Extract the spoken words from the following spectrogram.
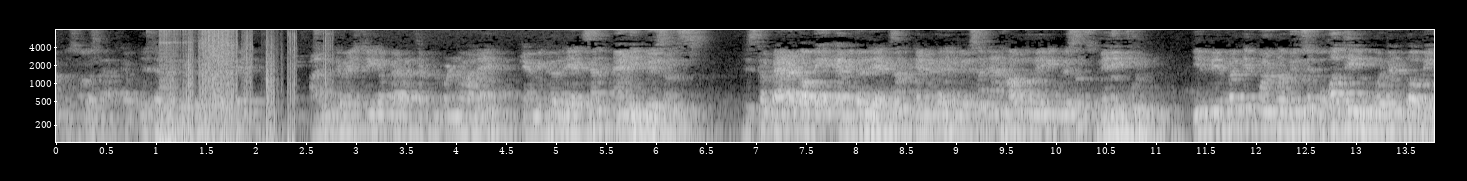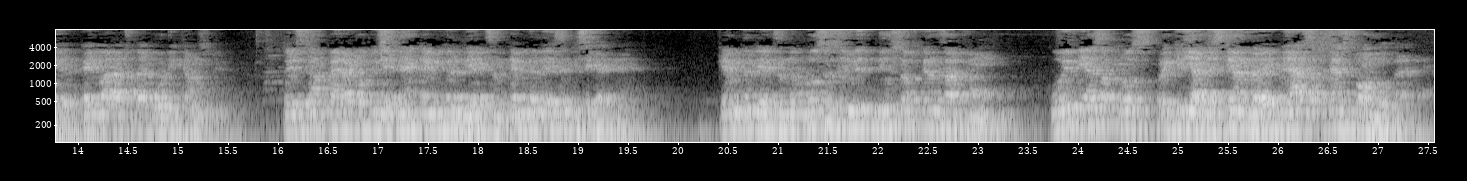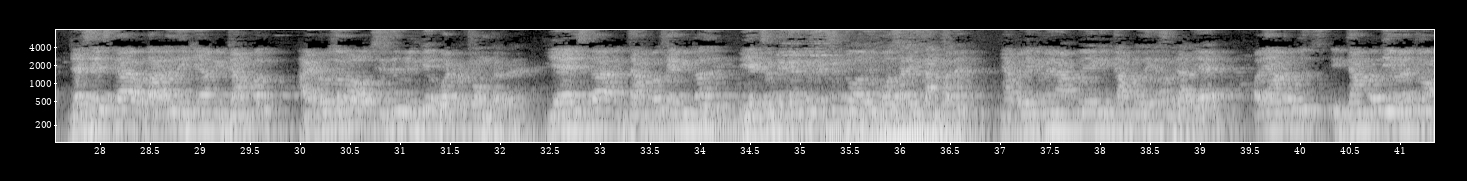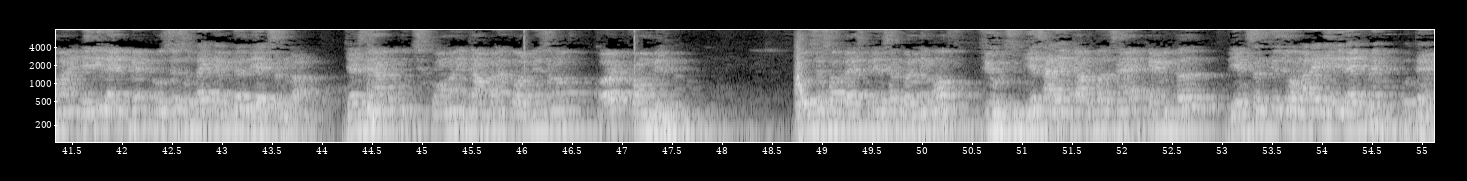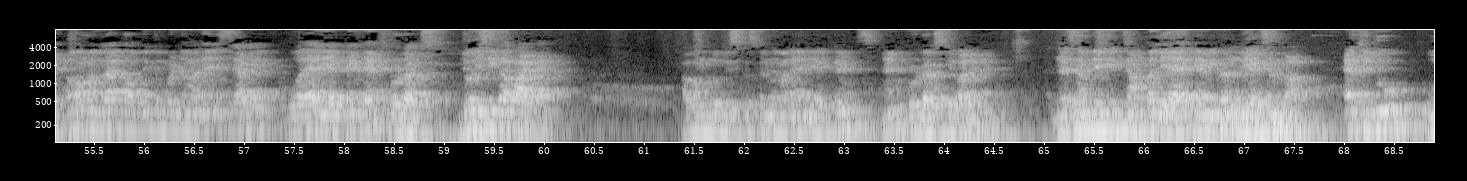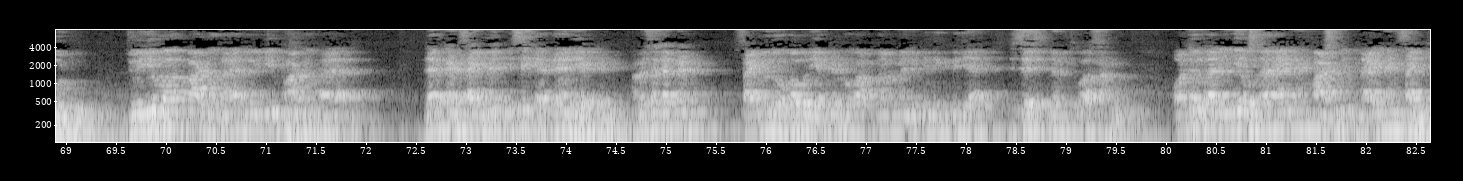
आपका स्वागत आपके चैनल आज केमिस्ट्री का पहला चैप्टर पढ़ने वाले हैं केमिकल रिएक्शन एंड इक्वेशंस जिसका पहला टॉपिक है chemical reaction chemical equation and how to make equations meaningful ये पेपर के पॉइंट ऑफ़ व्यू से बहुत ही इंपॉर्टेंट टॉपिक है। कई बार आ चुका है बोर्ड एग्ज़ाम्स में। तो इसका पहला टॉपिक लेते हैं केमिकल रिएक्शन केमिकल रिएक्शन किसे कहते हैं? Chemical reaction the process new substance are form कोई भी ऐसा प्रक्रिया जिसके अंदर एक नया सब्सटेंस फॉर्म होता है। जैसे इसका उदाहरण देखिए आप एग्जांपल हाइड्रोजन और ऑक्सीजन मिलकर वाटर फॉर्म कर रहे हैं। यह है इसका example chemical reaction chemical reaction के और बहुत सारे एग्जांपल हैं। यहाँ पे लेकिन मैंने आपको एक एग्जांपल देकर समझा दिया है। और यहाँ पे कुछ एग्जांपल दिए हुए हैं जो हमारे डेली लाइफ में प्रोसेस होता है केमिकल रिएक्शन का। जैसे यहाँ पे कुछ कॉमन एग्जांपल है formation of curd from milk process of respiration burning of fuels ये सारे एग्जांपल्स हैं केमिकल रिएक्शंस के जो हमारे डेली लाइफ में होते हैं। अब हम अगला टॉपिक जो पढ़ने वाले हैं, इससे आगे वो है रिएक्टेंट एंड प्रोडक्ट्स जो इसी का पार्ट है। अब हम लोग डिस्कस करने वाले हैं रिएक्टेंट्स एंड प्रोडक्ट्स के बारे में। जैसे हमने एक एग्जांपल लिया है केमिकल रिएक्शन का H2O2 जो ये वाला पार्ट होता है, जो ये पार्ट होता है लेफ़्ट हैंड साइड में इसे कहते हैं रिएक्टेंट हमेशा लेफ़्ट हैंड साइड में जो होगा, वो रिएक्टेंट होगा। आपको में लिखने की भी है जिससे स्टूडेंट्स को आसान हो और जो ये होता है राइट हैंड पार्ट में राइट हैंड साइड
